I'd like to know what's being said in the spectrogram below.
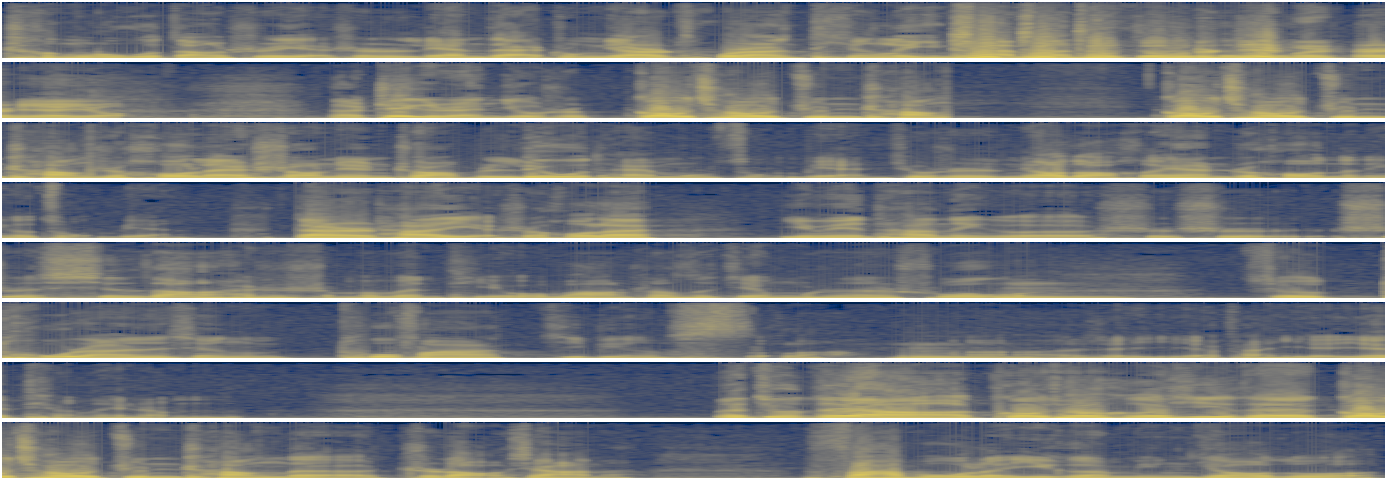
程璐当时也是连载中间突然停了一年嘛，对对对，这种事儿也有。那这个人就是高桥俊昌。高桥俊昌是后来少年 Jump 六代目总编，就是鸟岛和彦之后的那个总编。但是他也是后来，因为他那个是是是心脏还是什么问题，我忘了。上次节目之前说过，就突然性突发疾病死了啊！这也反正也也挺那什么的。那就这样啊，高桥和希在高桥俊昌的指导下呢，发布了一个名叫做《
